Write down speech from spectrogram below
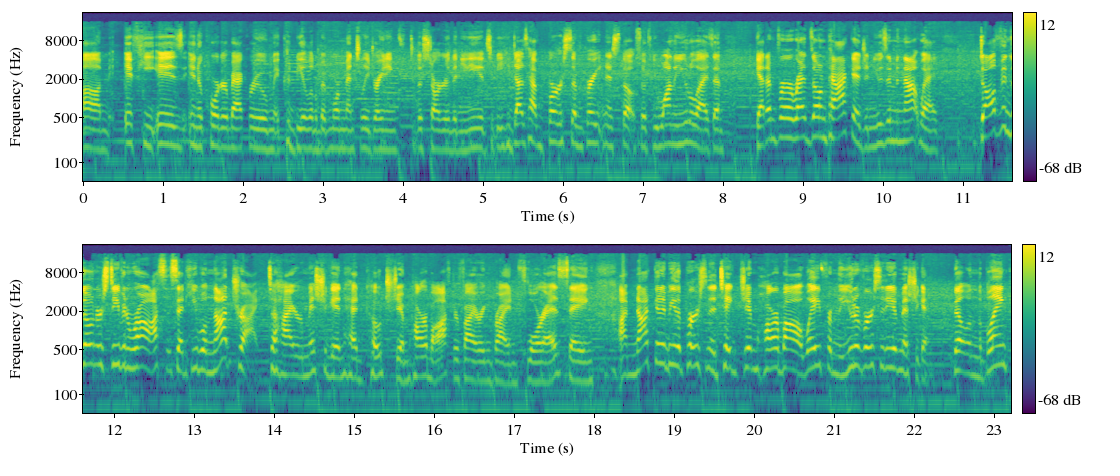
Um, if he is in a quarterback room, it could be a little bit more mentally draining to the starter than you need it to be. He does have bursts of greatness, though, so if you want to utilize him, get him for a red zone package and use him in that way. Dolphins owner Stephen Ross said he will not try to hire Michigan head coach Jim Harbaugh after firing Brian Flores, saying, I'm not going to be the person to take Jim Harbaugh away from the University of Michigan. Fill in the blank.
